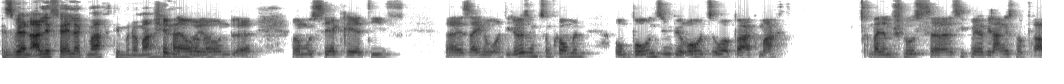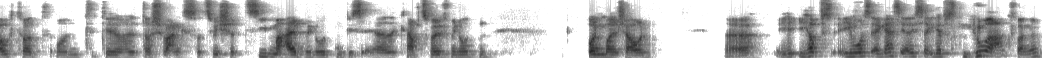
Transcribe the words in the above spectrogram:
Es werden alle Fehler gemacht, die man noch machen genau, kann. Genau, ja, und äh, man muss sehr kreativ sein, um an die Lösung zu kommen. Und bei uns im Büro uns so ein paar gemacht, weil am Schluss äh, sieht man ja, wie lange es man braucht hat und der, der schwankt so zwischen siebeneinhalb Minuten bis äh, knapp zwölf Minuten und mal schauen. Äh, ich, ich, hab's, ich muss ganz ehrlich sagen, ich habe es nur angefangen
